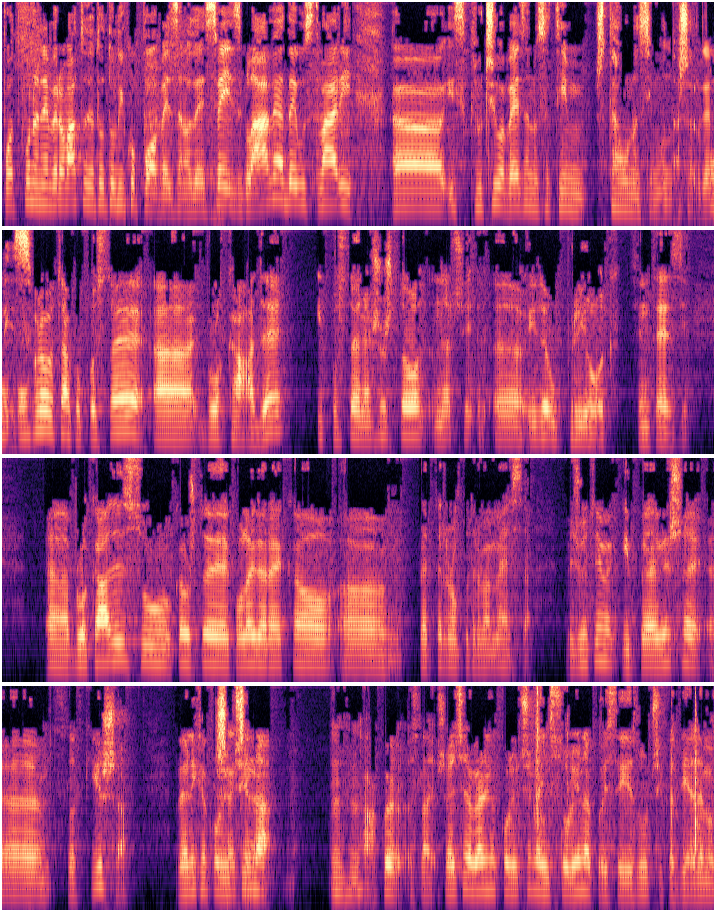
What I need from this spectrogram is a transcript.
potpuno neverovatno da je to toliko povezano, da je sve iz glave, a da je u stvari uh, isključivo vezano sa tim šta unosimo u naš organizam. Upravo tako, postoje a, blokade i postoje nešto što znači, e, ide u prilog sintezi. Blokade su, kao što je kolega rekao, pretjerana upotreba mesa. Međutim, i previše slatkiša, velika količina Tako je, šećera, velika količina insulina koji se izluči kad jedemo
